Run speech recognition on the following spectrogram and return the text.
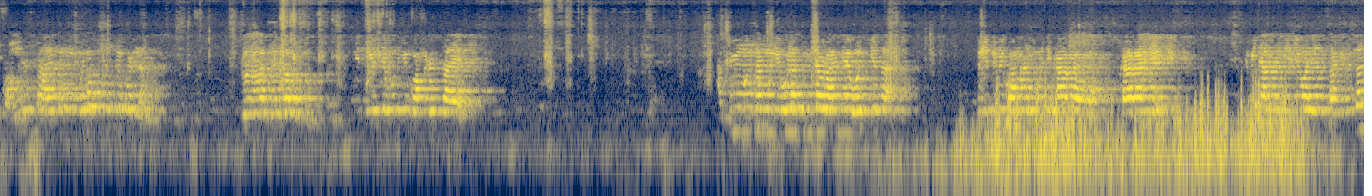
काँग्रेसचा आहे तर मला तुम्ही मी काँग्रेसचा आहे तुम्ही म्हणता मग एवढा तुमच्यावर अन्याय होत गेला. तरी तुम्ही काँग्रेसमध्ये का का राहिले? तुम्ही त्याला दिल्लीवाल्यानं सांगितलं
